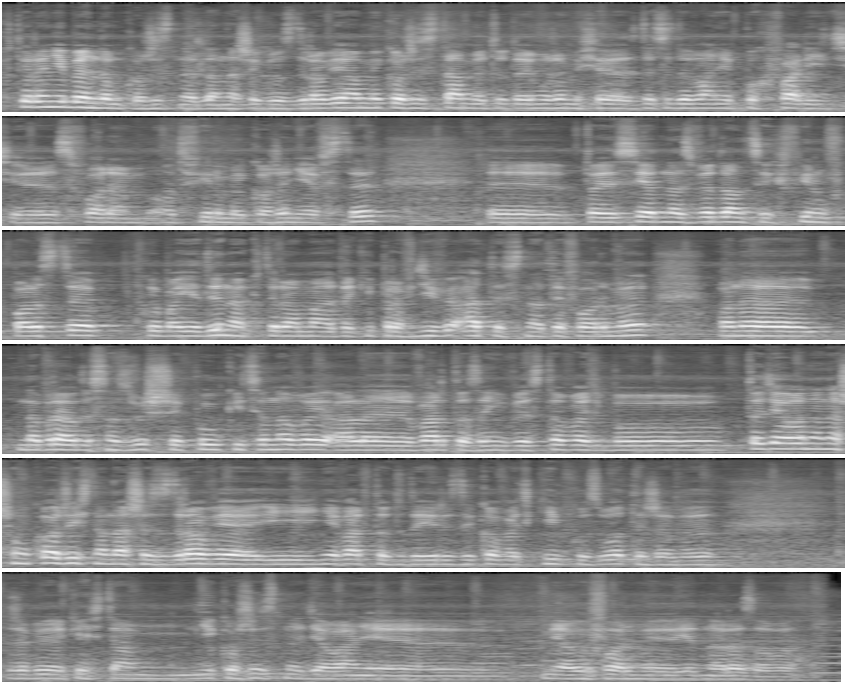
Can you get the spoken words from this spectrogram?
które nie będą korzystne dla naszego zdrowia. My korzystamy tutaj, możemy się zdecydowanie pochwalić y, z forem od firmy Korzeniewscy. Y, To jest jedna z wiodących firm w Polsce, chyba jedyna, która ma taki prawdziwy atest na te formy. One naprawdę są z wyższej półki cenowej, ale warto zainwestować, bo to działa na naszą korzyść, na nasze zdrowie i nie warto tutaj ryzykować kilku złotych, żeby, żeby jakieś tam niekorzystne działanie miały formy jednorazowe.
